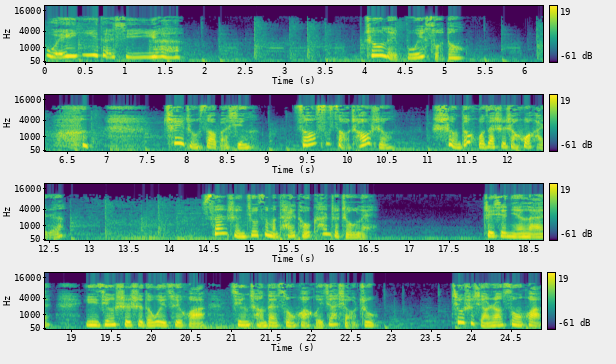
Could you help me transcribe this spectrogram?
唯一的心愿。”周磊不为所动。这种扫把星，早死早超生，省得活在世上祸害人。三婶就这么抬头看着周磊。这些年来，已经逝世的魏翠华经常带宋画回家小住，就是想让宋画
